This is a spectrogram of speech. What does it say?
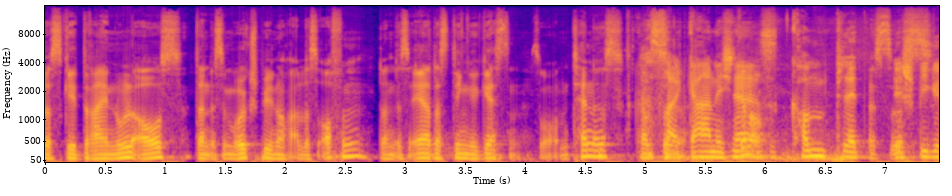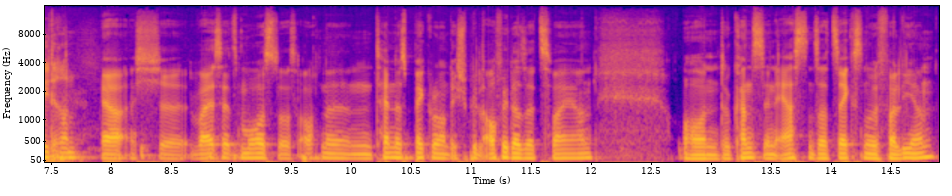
das geht 3-0 aus, dann ist im Rückspiel noch alles offen, dann ist eher das Ding gegessen. So im Tennis Das kannst ist du halt gar nicht, ne? Genau. Das ist komplett Es der ist- Spiegel dran. Ja, ich äh, weiß jetzt, Moritz, du hast auch eine, einen Tennis-Background. Ich spiele auch wieder seit zwei Jahren. Und du kannst den ersten Satz 6-0 verlieren.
